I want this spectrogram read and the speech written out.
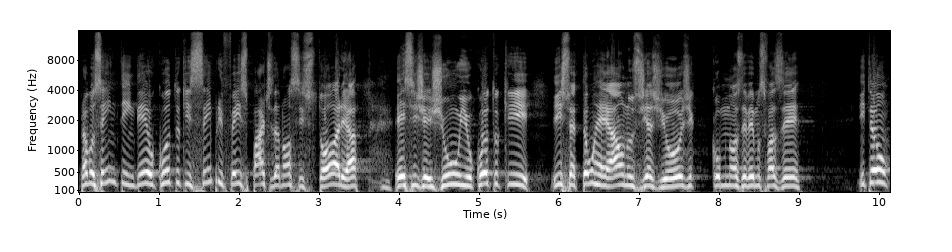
para você entender o quanto que sempre fez parte da nossa história esse jejum e o quanto que isso é tão real nos dias de hoje como nós devemos fazer. Então,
